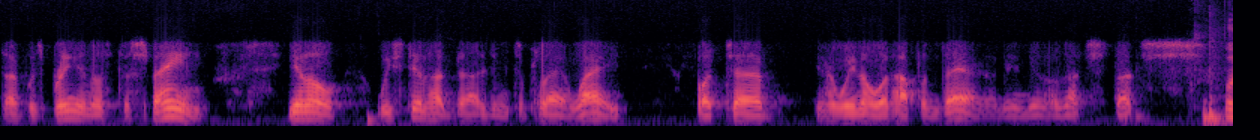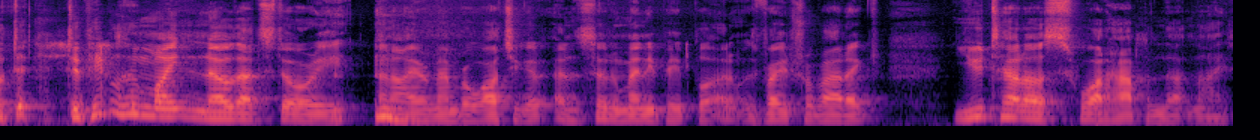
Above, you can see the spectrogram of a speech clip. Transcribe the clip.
that was bringing us to Spain. You know, we still had Belgium to play away, but uh, you know we know what happened there. I mean, you know, that's that's. Well, to, to people who might know that story, and I remember watching it, and so do many people, and it was very traumatic. You tell us what happened that night.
